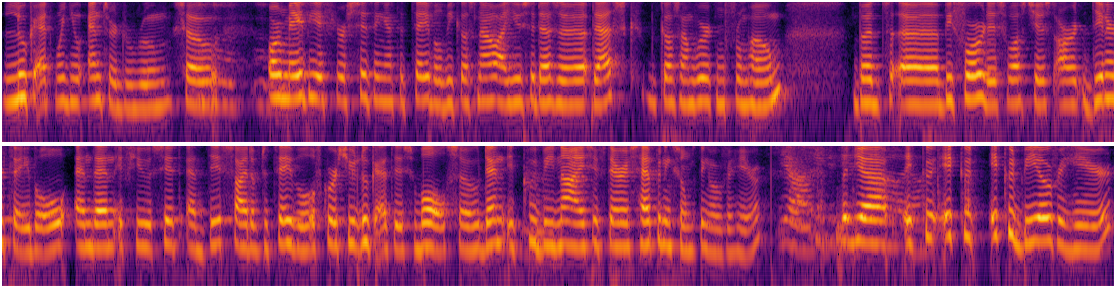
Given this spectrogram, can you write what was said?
look at when you enter the room. So, or maybe if you're sitting at the table, because now I use it as a desk because I'm working from home. But uh, before this was just our dinner table, and then if you sit at this side of the table, of course you look at this wall. So then it could be nice if there is happening something over here. Yeah. But yeah, it could it could it could be over here.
